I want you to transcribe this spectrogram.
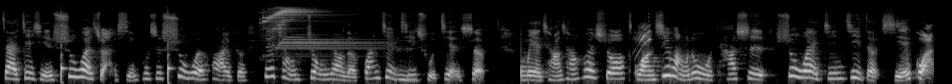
在进行数位转型或是数位化一个非常重要的关键基础建设，我们也常常会说，网际网络它是数位经济的血管，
